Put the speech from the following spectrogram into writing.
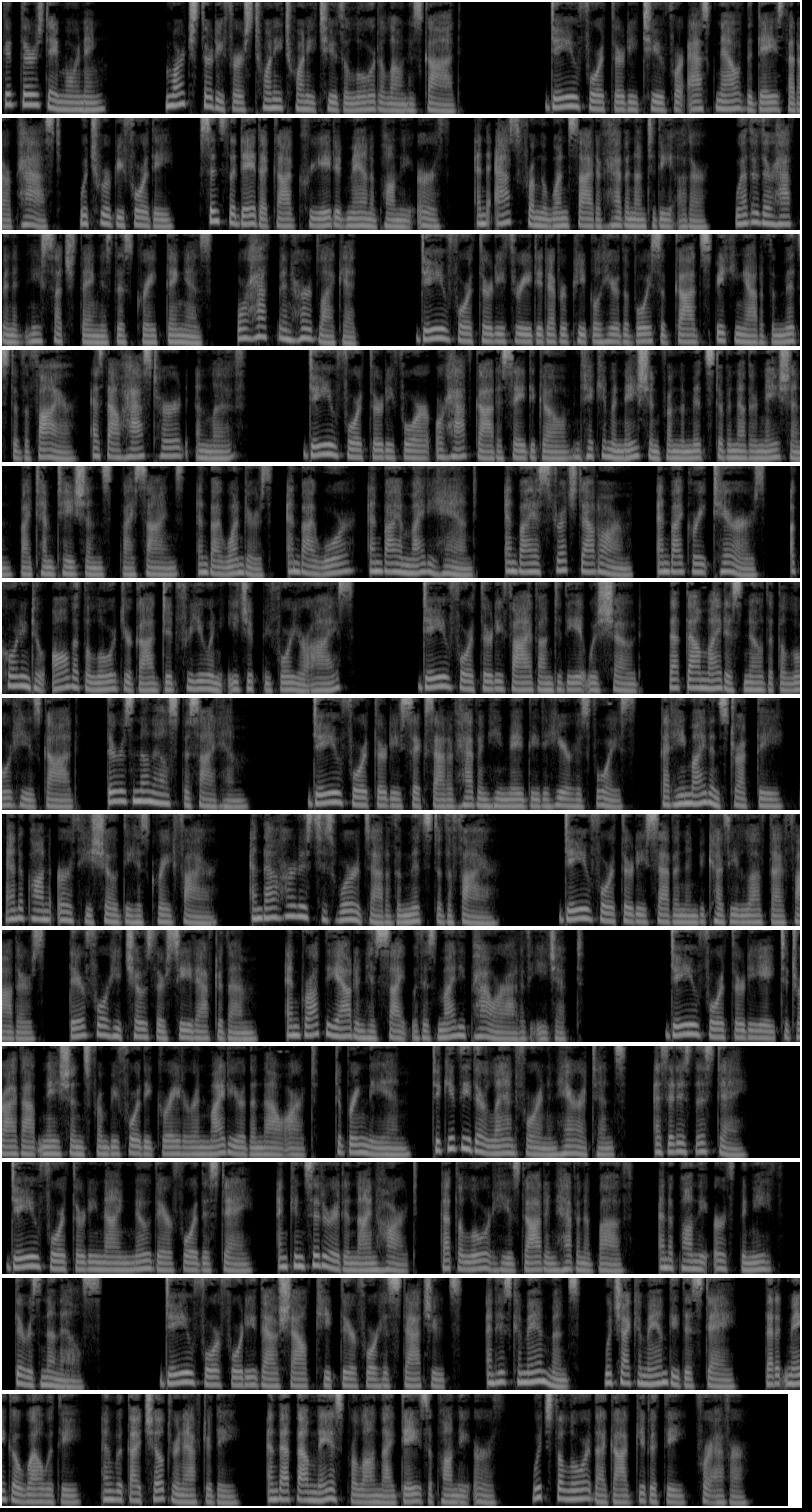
Good Thursday morning. March 31, 2022 The Lord alone is God. Deu 432 For ask now of the days that are past, which were before thee, since the day that God created man upon the earth, and ask from the one side of heaven unto the other, whether there hath been any such thing as this great thing is, or hath been heard like it. Deu 433 Did ever people hear the voice of God speaking out of the midst of the fire, as thou hast heard, and live? Deu 434 Or hath God essayed to go and take him a nation from the midst of another nation, by temptations, by signs, and by wonders, and by war, and by a mighty hand, and by a stretched out arm, and by great terrors, according to all that the Lord your God did for you in Egypt before your eyes? Deu 435 Unto thee it was showed, that thou mightest know that the Lord he is God, there is none else beside him. Deu 436 Out of heaven he made thee to hear his voice, that he might instruct thee, and upon earth he showed thee his great fire, and thou heardest his words out of the midst of the fire. Deu 437 And because he loved thy fathers, therefore he chose their seed after them, and brought thee out in his sight with his mighty power out of Egypt. Deu 438 To drive out nations from before thee greater and mightier than thou art, to bring thee in, to give thee their land for an inheritance, as it is this day. Deu 439 Know therefore this day, and consider it in thine heart, that the Lord He is God in heaven above, and upon the earth beneath, there is none else. Deu 440 Thou shalt keep therefore His statutes, and His commandments, which I command thee this day, that it may go well with thee, and with thy children after thee, and that thou mayest prolong thy days upon the earth, which the Lord thy God giveth thee, for ever.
